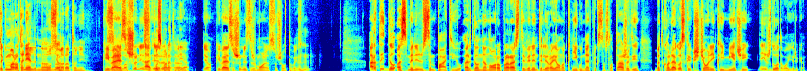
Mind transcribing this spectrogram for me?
Tokį maratonėlį. Nu, Pusę maratonį. Kai vejasi šunys. Ai, ir, pusmaratonį, jo. Jo, kai vejasi šunys ir žmonės su šautuvais. Mhm. Ar tai dėl asmeninių simpatijų, ar dėl nenoro prarasti vienintelį rajono knygų Netflix slaptažodį, bet kolegos krikščioniai kaimiečiai neišduodavo Jurgio.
